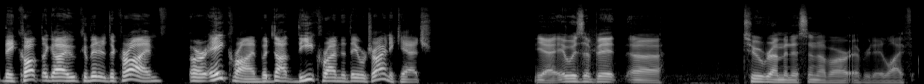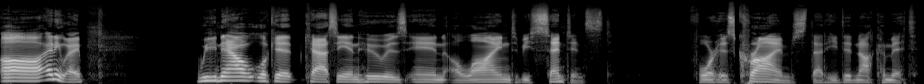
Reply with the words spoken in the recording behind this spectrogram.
they caught the guy who committed the crime or a crime, but not the crime that they were trying to catch. Yeah, it was a bit uh, too reminiscent of our everyday life. Uh, anyway, we now look at Cassian, who is in a line to be sentenced for his crimes that he did not commit.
